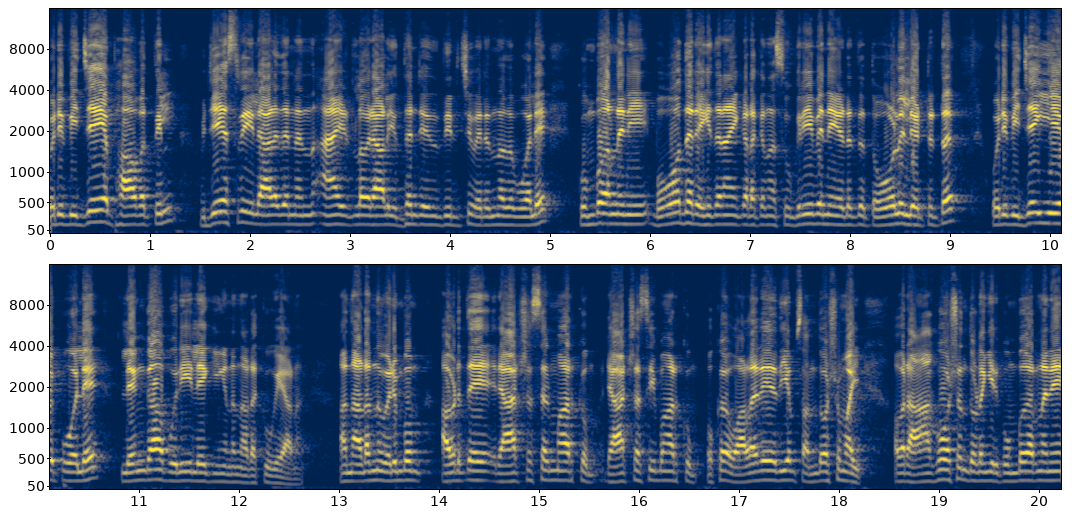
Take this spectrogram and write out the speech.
ഒരു വിജയഭാവത്തിൽ വിജയശ്രീ ലാളിതൻ ആയിട്ടുള്ള ഒരാൾ യുദ്ധം ചെയ്ത് തിരിച്ചു വരുന്നത് പോലെ കുംഭകർണനി ബോധരഹിതനായി കിടക്കുന്ന സുഗ്രീവനെ എടുത്ത് തോളിലിട്ടിട്ട് ഒരു വിജയിയെ പോലെ ലങ്കാപുരിയിലേക്ക് ഇങ്ങനെ നടക്കുകയാണ്. ആ നടന്നു വരുമ്പം അവിടുത്തെ രാക്ഷസന്മാർക്കും രാക്ഷസിമാർക്കും ഒക്കെ വളരെയധികം സന്തോഷമായി. അവർ ആഘോഷം തുടങ്ങി. കുംഭകർണനെ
